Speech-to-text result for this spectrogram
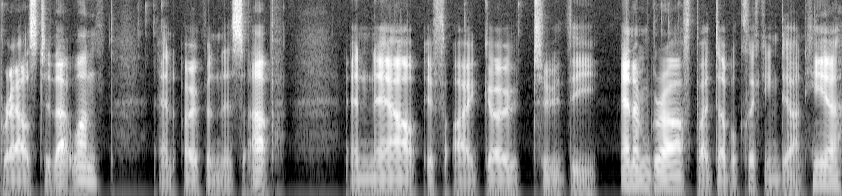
browse to that one and open this up. And now if I go to the anim graph by double clicking down here,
